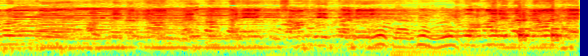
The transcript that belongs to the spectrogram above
خداوند کو اپنے درمیان ویلکم کہیں خوش آمدید کہیں، کہ وہ ہمارے درمیان ہے۔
